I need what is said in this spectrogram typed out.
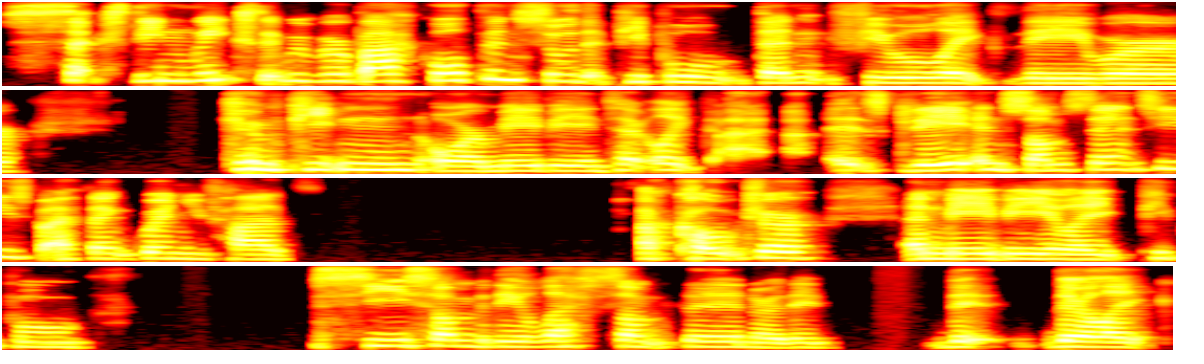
16 weeks that we were back open so that people didn't feel like they were competing or maybe in like it's great in some senses but I think when you've had a culture and maybe like people see somebody lift something or they, they they're like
